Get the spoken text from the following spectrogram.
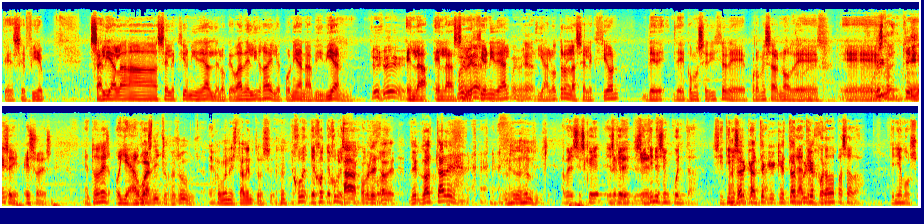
que se fíe. Salía la selección ideal de lo que va de liga y le ponían a Vivian en la, en la selección ideal y al otro en la selección de, de, ¿cómo se dice? De promesas, no, de... Eh, sí, eso es. Entonces, oye, algo... ¿Cómo has dicho, Jesús? ¿Eh? Jóvenes talentos. De, jóvenes ah, jóvenes talentos. De God Talent. A ver, si es que, es que si tienes en cuenta... Si tienes Acércate, que, que, que la temporada pasada teníamos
